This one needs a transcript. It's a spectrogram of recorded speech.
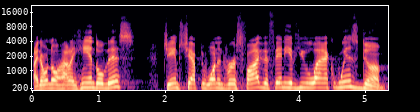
I don't know how to handle this. James chapter 1 and verse 5 if any of you lack wisdom,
